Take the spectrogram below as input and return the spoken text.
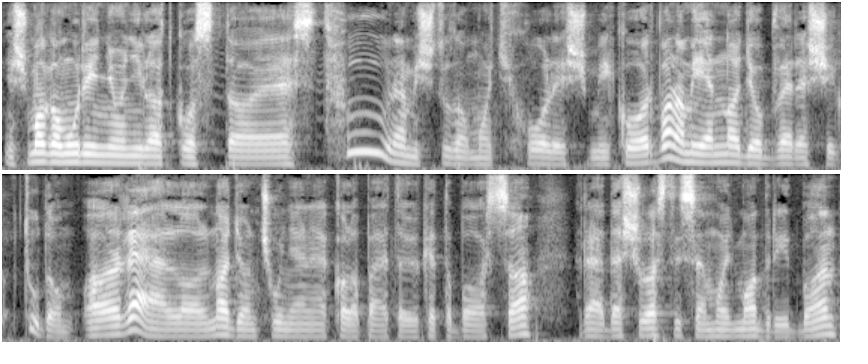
És maga Mourinho nyilatkozta ezt, hú, nem is tudom, hogy hol és mikor. Valamilyen nagyobb vereség, tudom, a Reállal nagyon csúnyán elkalapálta őket a Barca, ráadásul azt hiszem, hogy Madridban.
